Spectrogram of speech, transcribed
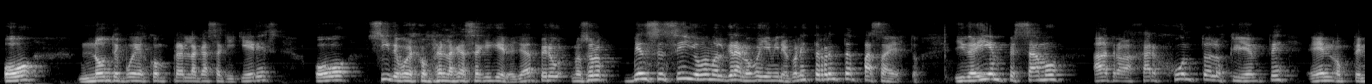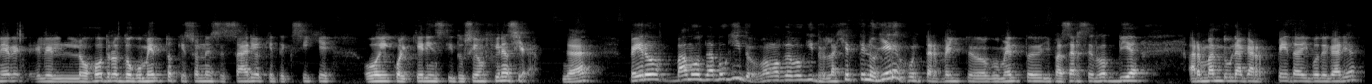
o no te puedes comprar la casa que quieres o sí te puedes comprar la casa que quieres, ¿ya? Pero nosotros, bien sencillo, vamos al grano. Oye, mira, con esta renta pasa esto. Y de ahí empezamos a trabajar junto a los clientes en obtener los otros documentos que son necesarios que te exige hoy cualquier institución financiera, ¿ya? Pero vamos de a poquito, vamos de a poquito. La gente no quiere juntar 20 documentos y pasarse dos días armando una carpeta hipotecaria,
